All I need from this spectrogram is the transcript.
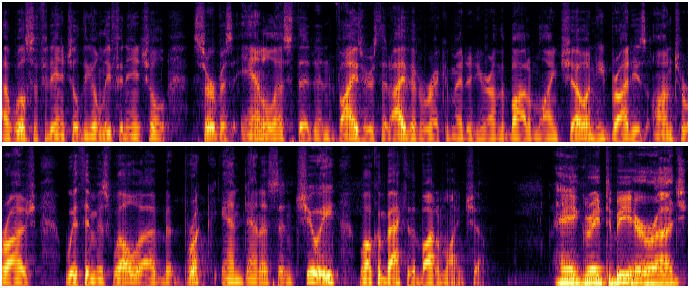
Uh, Wilson Financial, the only financial service analyst that advisors that I've ever recommended here on the Bottom Line Show. And he brought his entourage with him as well, uh, Brooke and Dennis and Chewy. Welcome back to the Bottom Line Show. Hey, great to be here, Raj.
